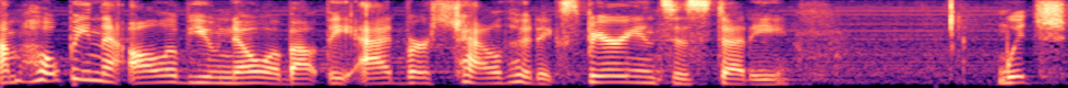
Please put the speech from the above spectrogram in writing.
I'm hoping that all of you know about the Adverse Childhood Experiences Study, which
